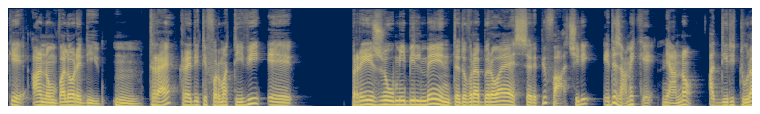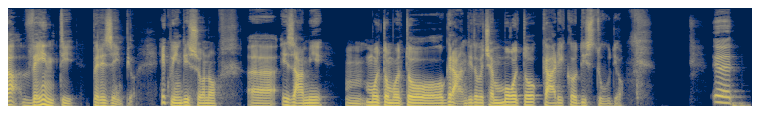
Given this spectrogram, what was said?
che hanno un valore di mh, mm, 3 crediti formativi e presumibilmente dovrebbero essere più facili ed esami che ne hanno addirittura 20 per esempio e quindi sono uh, esami mh, molto molto grandi dove c'è molto carico di studio. Uh,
